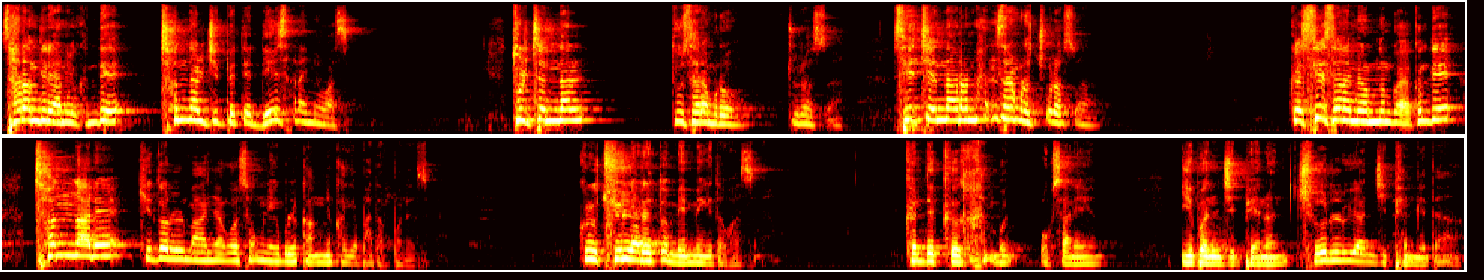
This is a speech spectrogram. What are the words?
사람들이 안 오고 근데 첫날 집회 때 네 사람이 왔어 둘째 날 두 사람으로 줄었어요. 셋째 날은 한 사람으로 줄었어 그러니까 세 사람이 없는 거야. 근데 첫날에 기도를 많이 하고 성령을 강력하게 받아버렸어요. 그리고 주일날에 또 몇 명이 더 왔어요 그런데 그한분 목사님 이번 집회는 저를 위한 집회입니다.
